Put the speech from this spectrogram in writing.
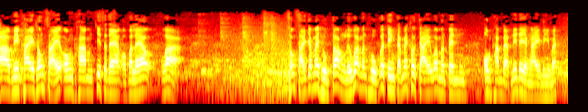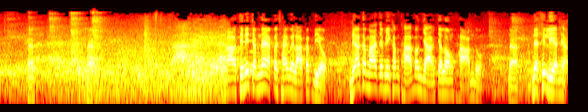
อ้าวมีใครสงสัยองค์ธรรมที่แสดงออกมาแล้วว่า สงสัยจะไม่ถูกต้อง หรือว่ามันถูกก็จริงแต่ไม่เข้าใจว่ามันเป็นองค์ธรรมแบบนี้ได้ยังไงมีไหมนะ นะอาทีนี้จำแนกก็ใช้เวลาแป๊บเดียว เดี๋ยวอาตมาจะมีคำถามบางอย่างจะลองถามดูนะเนี่ยที่เรียนเนี่ย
